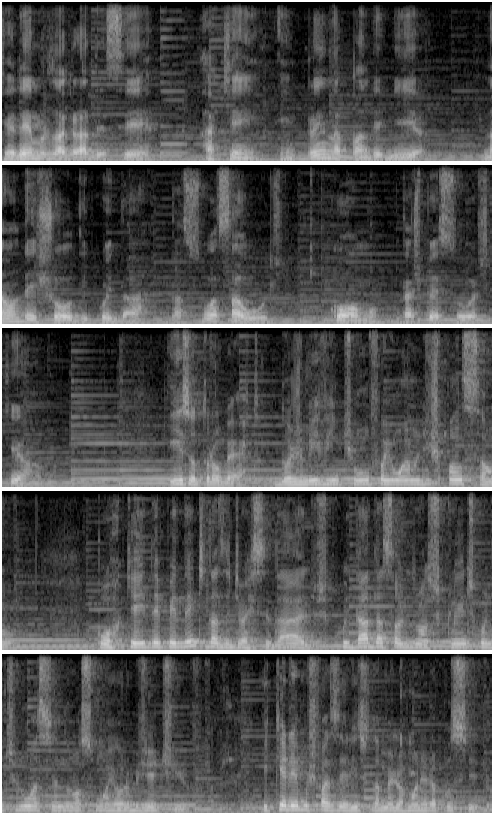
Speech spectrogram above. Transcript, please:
Queremos agradecer a quem, em plena pandemia, não deixou de cuidar da sua saúde como das pessoas que ama. Isso, Roberto. 2021 foi um ano de expansão, porque, independente das adversidades, cuidar da saúde dos nossos clientes continua sendo o nosso maior objetivo. E queremos fazer isso da melhor maneira possível.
